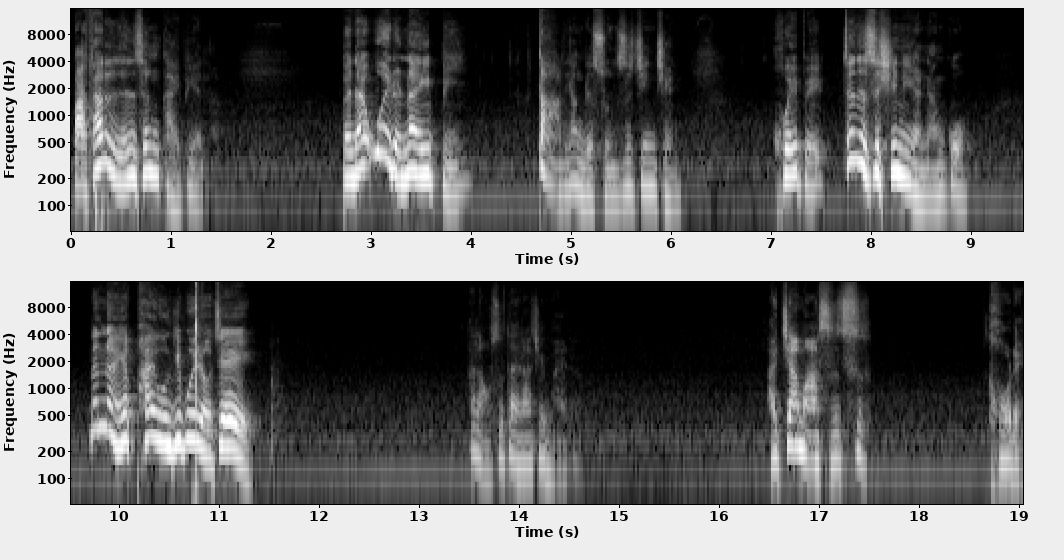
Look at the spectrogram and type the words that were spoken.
把他的人生改变了。本来为了那一笔。大量的损失金钱，挥别真的是心里很难过。那那要拍文去不会有这？他老师带他去买的，还加码十次，可怜，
